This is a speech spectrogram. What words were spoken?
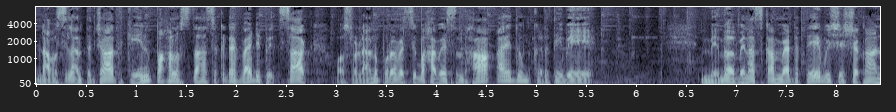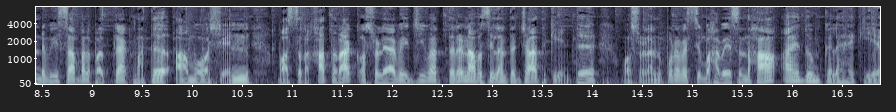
නවසිලන්ත ජාතිකයෙන් පහළොස් දහසකට වැඩි පික්සක් ඔස්ට්‍රලනු පුරවැසි භාවය සඳහා අයදුම් කරතිබේ. මෙම වෙනස්කම් යටතේ විශේෂකාණ්ඩ වී සබලපත්‍රයක් මත ආම වශයෙන් වස්සර හතරක් ඔස්ට්‍රලයාාවේ ජීවත්තර නවසිලන්ත ජාතිකන්ට ඔස්ට්‍රලන් පුරවැසි භාවය සඳහා අයදුම් කළ හැකිය.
